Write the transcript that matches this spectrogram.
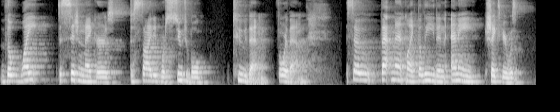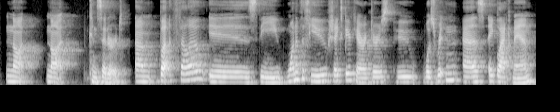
the white decision makers decided were suitable to them for them so that meant like the lead in any shakespeare was not not considered um, but othello is the one of the few shakespeare characters who was written as a black man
